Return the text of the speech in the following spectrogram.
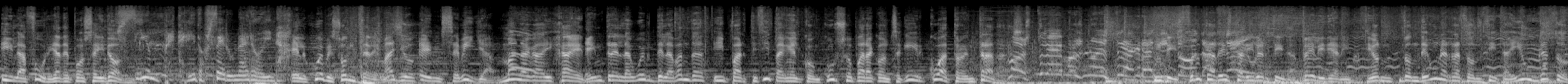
y la furia de Poseidón. Siempre he querido ser una heroína. El jueves 11 de mayo en Sevilla, Málaga y Jaén. Entra en la web de la banda y participa en el concurso para conseguir cuatro entradas. ¡Mostremos nuestra gratitud! Disfruta de esta divertida peli de animación donde una ratoncita y un gato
